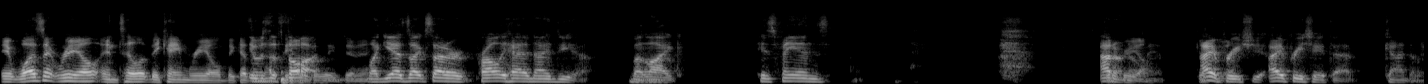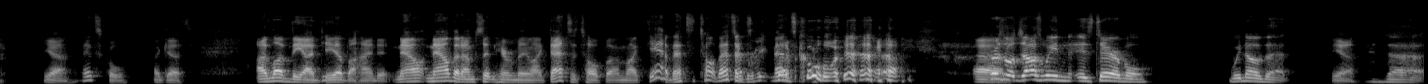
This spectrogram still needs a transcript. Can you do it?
it wasn't real until it became real because It was the thought. believed in it. Like, yeah, Zack Snyder probably had an idea, but Mhm. like his fans I Good don't know, man. Good I appreciate I appreciate that kind of. Yeah, it's cool. I guess. I love the idea behind it. Now, now that I'm sitting here and being like, "That's a tulpa," I'm like, "Yeah, that's a tulpa. That's, That's, a great that's metaphor." cool. First Uh, of all, Joss Whedon is terrible. We know that. yeah, And, uh,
